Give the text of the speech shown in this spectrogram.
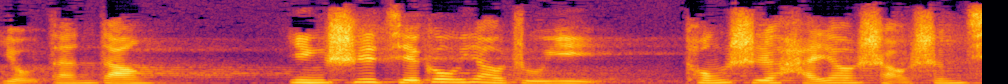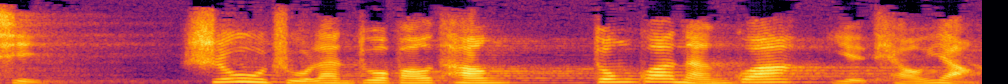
有担当。饮食结构要注意同时还要少生气。食物煮烂多煲汤冬瓜南瓜也调养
